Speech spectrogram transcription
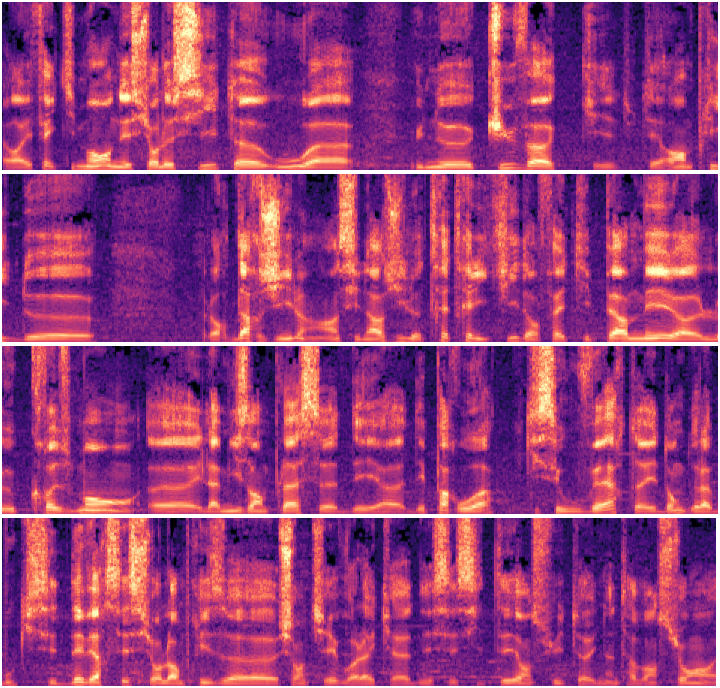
Alors effectivement, on est sur le site où euh, une cuve qui était remplie de alors d'argile. Hein, c'est une argile très très liquide en fait qui permet euh, le creusement euh, et la mise en place des, euh, des parois qui s'est ouverte et donc de la boue qui s'est déversée sur l'emprise chantier, voilà, qui a nécessité ensuite une intervention,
